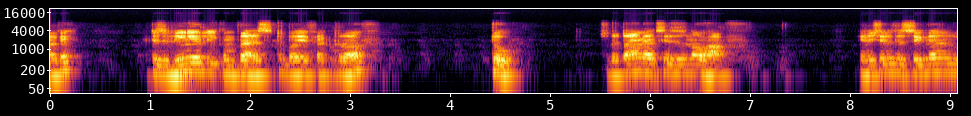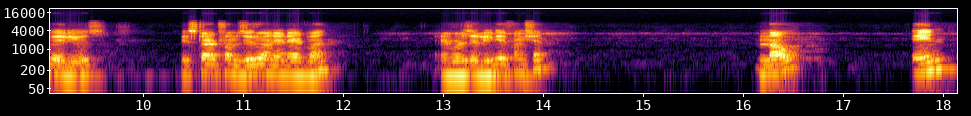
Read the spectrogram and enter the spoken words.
Okay? It is linearly compressed by a factor of 2 so the time axis is now half. Initially the signal values they start from 0 and end at 1 and what is a linear function? Now in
